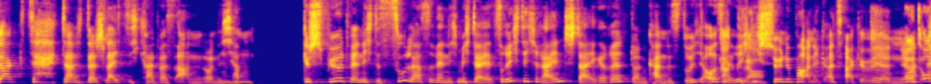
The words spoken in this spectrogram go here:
da, da, da schleicht sich gerade was an. Und ich mhm. habe gespürt, wenn ich das zulasse, wenn ich mich da jetzt richtig reinsteigere, dann kann das durchaus Na, eine klar. richtig schöne Panikattacke werden. Ja. Und um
